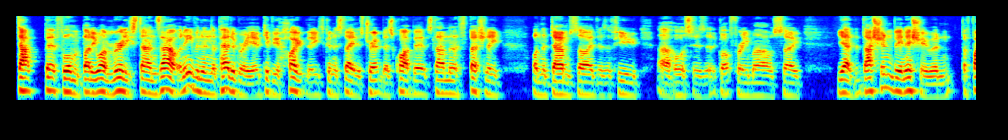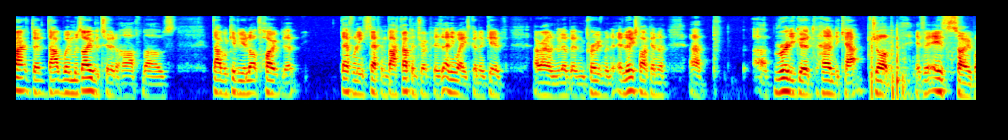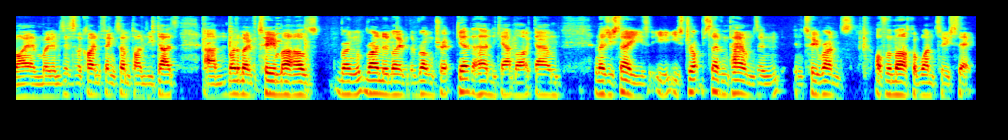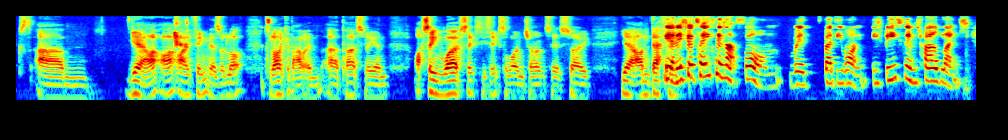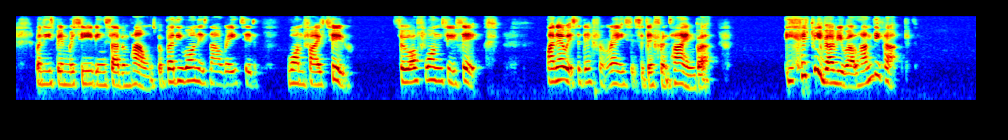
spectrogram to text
that bit of form of Buddy One really stands out, and even in the pedigree, it'll give you hope that he's going to stay this trip. There's quite a bit of stamina, especially on the dam side. There's a few uh, horses that got three miles, so yeah, that shouldn't be an issue. And the fact that that win was over two and a half miles, that would give you a lot of hope that definitely stepping back up in trip is anyway is going to give around a little bit of improvement. It looks like an, a, a really good handicap job if it is so by M. Williams. This is the kind of thing sometimes he does. Um, run him over two miles, run, run him over the wrong trip, get the handicap mark down. And as you say, he's he, he's dropped seven pounds in, in two runs off a mark of one two six. Um, yeah, I, I, I think there's a lot to like about him uh, personally, and I've seen worse sixty six to one chances. So yeah, I'm definitely. Yeah, and if you're taking that form with Buddy One, he's beaten him 12 lengths when he's been receiving seven pounds, but Buddy One is now rated 152. So off 126. I know it's a different race, it's a different time, but he could be very well handicapped.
